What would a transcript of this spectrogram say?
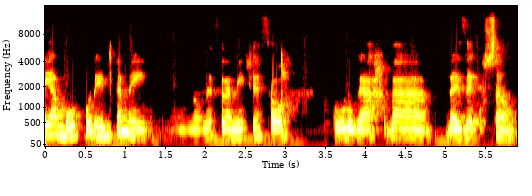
e amor por ele também. Não necessariamente é só o lugar da, da execução.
